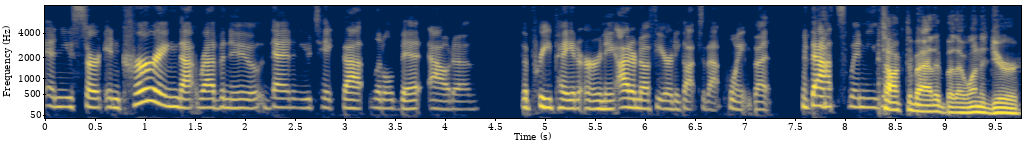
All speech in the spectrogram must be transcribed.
and you start incurring that revenue, then you take that little bit out of the prepaid earning. I don't know if you already got to that point, but that's when you talked about it, but I wanted your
